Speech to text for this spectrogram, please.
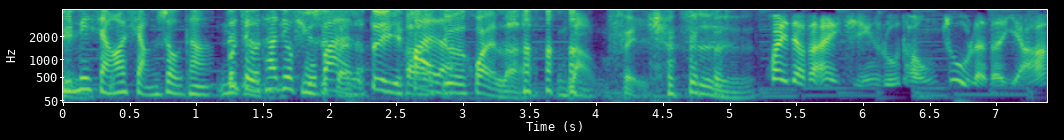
你没想要享受它，不久它就腐败了，对，坏了就会坏了，浪费。是坏掉的爱情如同蛀了的牙，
